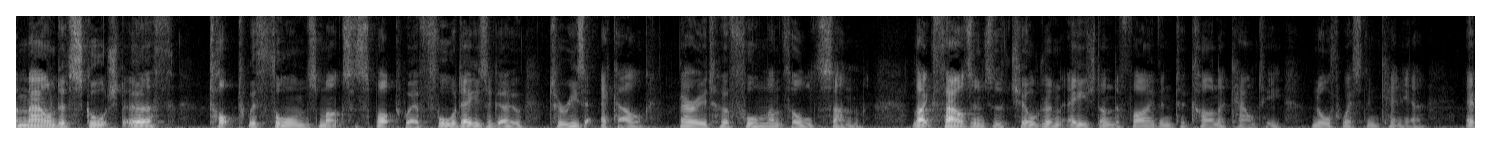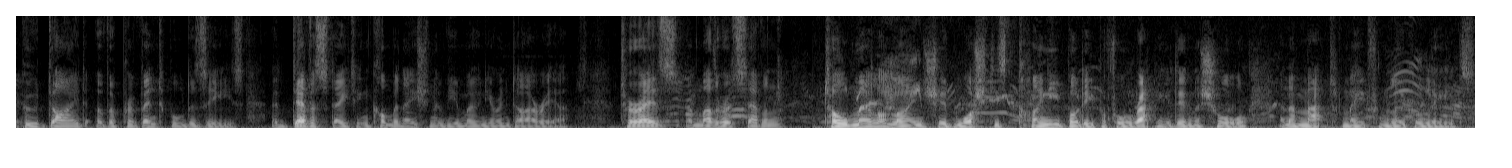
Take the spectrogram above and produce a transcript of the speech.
A mound of scorched earth topped with thorns marks the spot where four days ago Teresa Ekal buried her four month old son. Like thousands of children aged under five in Turkana County, northwestern Kenya, Epu died of a preventable disease, a devastating combination of pneumonia and diarrhea. Therese, a mother of seven, told Mail Online she had washed his tiny body before wrapping it in a shawl and a mat made from local leaves.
